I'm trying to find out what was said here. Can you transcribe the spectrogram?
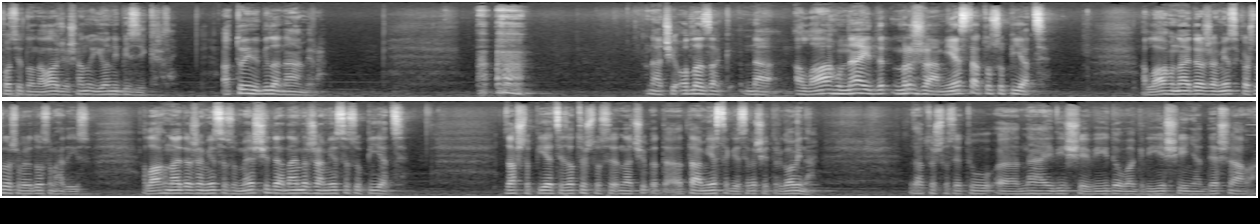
posjetilo na lađe šanu i oni bi zikrili. A to im je bila namjera. Znači, odlazak na Allahu najmrža mjesta, to su pijace. Allahu najdrža mjesta, kao što došlo u vredosnom hadisu. Allahu najdraža mjesta su mešide, a najmrža mjesta su pijace. Zašto pijace? Zato što se, znači, ta mjesta gdje se vrši trgovina, zato što se tu uh, najviše vidova griješenja dešava.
